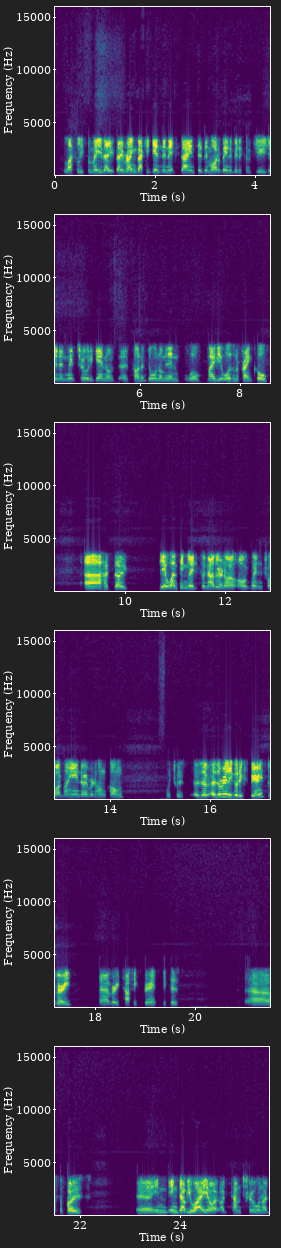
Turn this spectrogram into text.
luckily for me, they they rang back again the next day and said there might have been a bit of confusion and went through it again. I was, it kind of dawned on me then, well, maybe it wasn't a prank call. Uh, so yeah, one thing led to another, and I, I went and tried my hand over at Hong Kong, which was it was a, it was a really good experience, a very uh, very tough experience because uh, I suppose uh, in in WA, I, I'd come through and I'd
